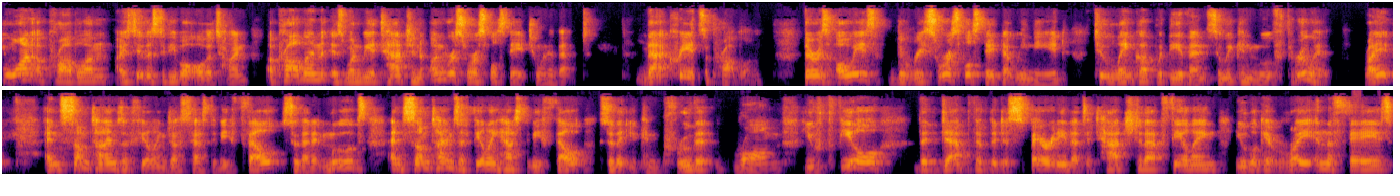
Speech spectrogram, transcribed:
You want a problem. I say this to people all the time. A problem is when we attach an unresourceful state to an event. Yeah. That creates a problem. There is always the resourceful state that we need to link up with the event so we can move through it, right? And sometimes a feeling just has to be felt so that it moves. And sometimes a feeling has to be felt so that you can prove it wrong. You feel the depth of the disparity that's attached to that feeling. You look it right in the face,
